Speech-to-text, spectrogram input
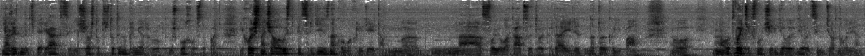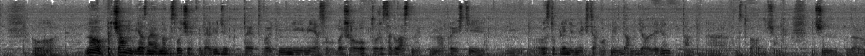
неожиданная для тебя реакция или еще что-то, что ты, например, будешь плохо выступать. И хочешь сначала выступить среди знакомых людей, там, на свою локацию только, да, или на только EPAM. Вот, ну, вот в этих случаях делает, делается internal event. Вот. Но причем я знаю много случаев, когда люди до этого, не имея особо большого опыта, уже согласны провести выступление на экстернах. Мы недавно делали ивент, там э, выступала девчонка, очень здорово,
